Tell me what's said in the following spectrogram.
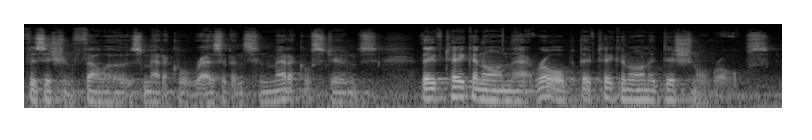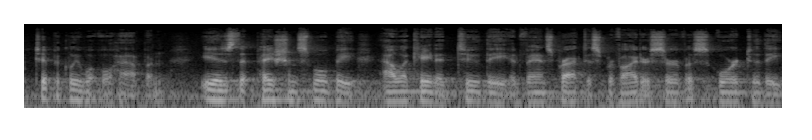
physician fellows, medical residents, and medical students, they've taken on that role, but they've taken on additional roles. Typically, what will happen is that patients will be allocated to the advanced practice provider service or to the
